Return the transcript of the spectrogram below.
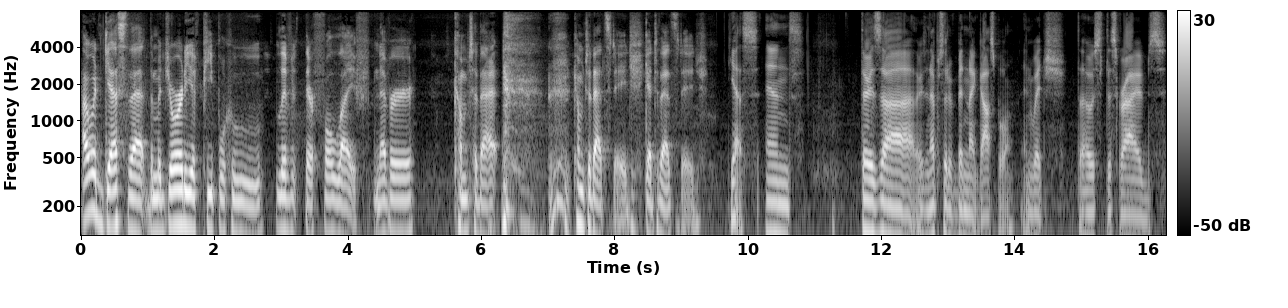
I would guess that the majority of people who live their full life never come to that come to that stage, get to that stage. Yes, and there's uh there's an episode of Midnight Gospel in which the host describes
